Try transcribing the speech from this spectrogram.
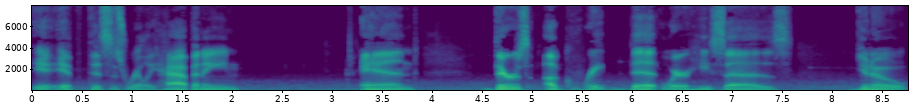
if this is really happening. And there's a great bit where he says, you know,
